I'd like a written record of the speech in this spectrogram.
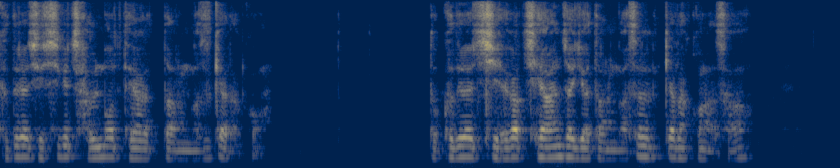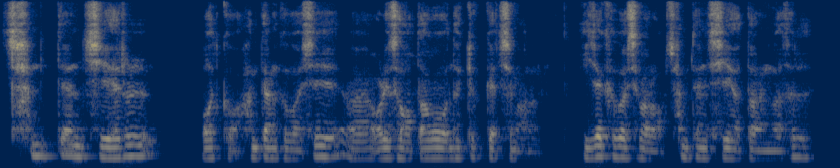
그들의 지식이 잘못되었다는 것을 깨닫고 또 그들의 지혜가 제한적이었다는 것을 깨닫고 나서 참된 지혜를 얻고 한때는 그것이 어, 어리석었다고 느꼈겠지만 이제 그것이 바로 참된 지혜였다는 것을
